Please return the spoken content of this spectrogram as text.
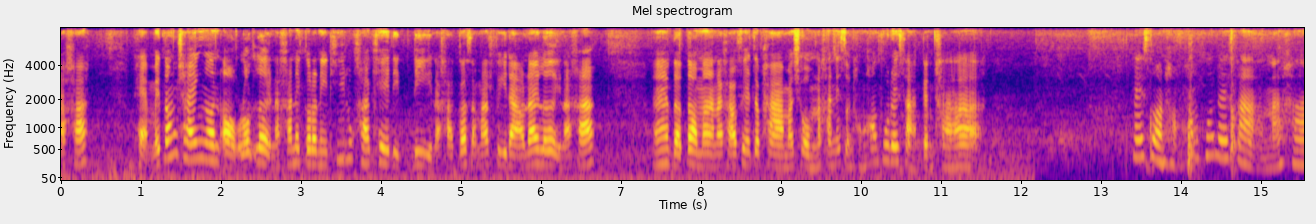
นะคะ แถมไม่ต้องใช้เงินออกรถเลยนะคะ ในกรณีที่ลูกค้าเครดิตดีนะคะ ก็สามารถฟรีดาวน์ได้เลยนะคะ เดี๋ยวต่อมานะคะเฟียจะพามาชมนะคะ ในส่วนของห้องผู้โดยสารกันค่ะ ในส่วนของห้องผู้โดยสารนะคะ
